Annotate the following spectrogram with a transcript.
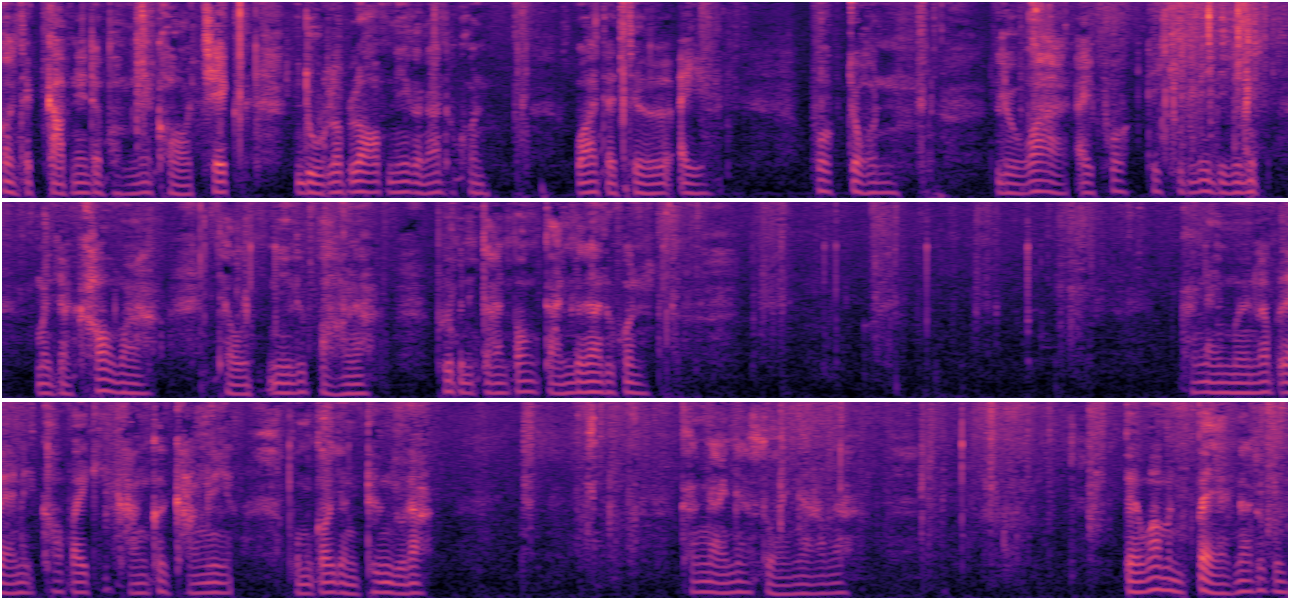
ก่อนจะกลับเนี่ยเดี๋ยวผมเนี่ยขอเช็คดูรอบๆนี้ก่อนนะทุกคน ว่าจะเจอไอ้พวกโจรหรือว่าไอ้พวกที่คิดไม่ดีเนี่ย มันจะเข้ามาแถวนี้หรือเปล่านะ เพื่อเป็นการป้องกันด้วยนะทุกคน ข้างในเมืองรับแลนี่เข้าไปกี่ครั้งกี่ครั้งนี่ผมก็ยังทึ่งอยู่นะ ข้างในเนี่ยสวยงามนะ แต่ว่ามันแปลกนะทุกคน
